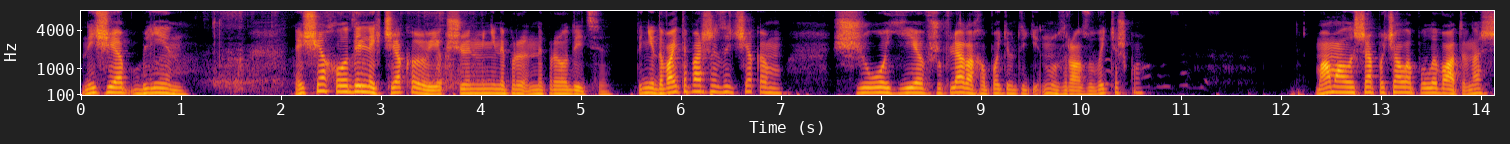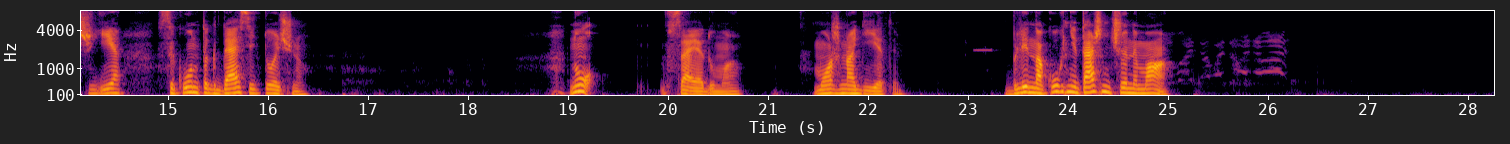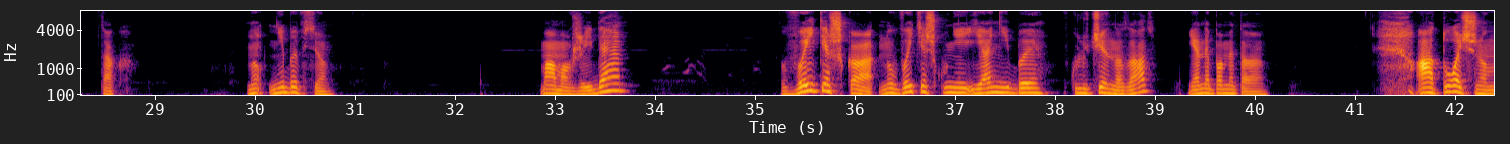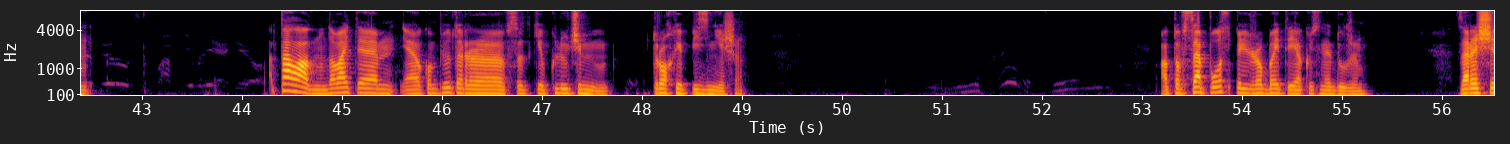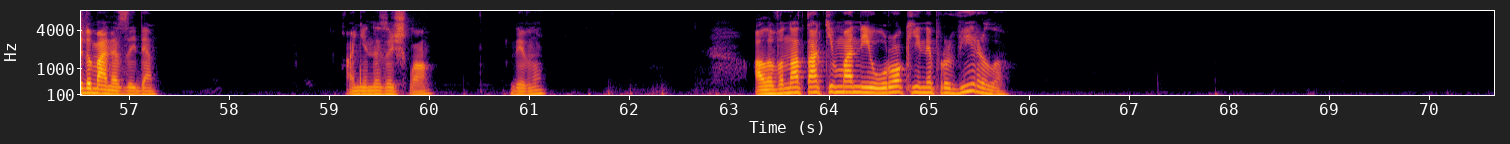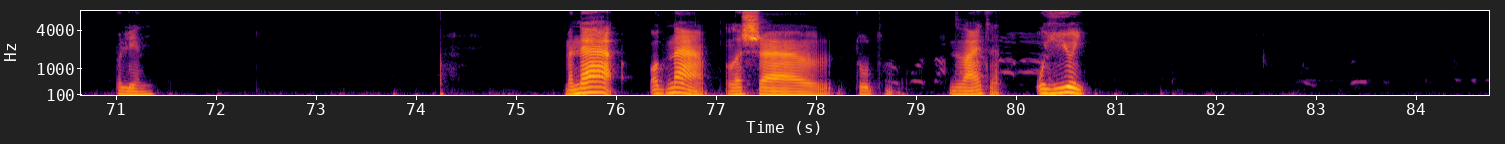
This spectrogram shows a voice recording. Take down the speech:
Ну ще блін. Я ще холодильник чекаю, якщо він мені не, при... не пригодиться. Та ні, давайте перше зачекаємо, що є в шуфлядах, а потім тоді. Ну, зразу витяжку. Мама лише почала поливати. В нас ж є секундок 10 точно. Ну, все, я думаю. Можна діяти. Блін, на кухні теж нічого нема. Так. Ну, ніби все. Мама вже йде. Витяжка. Ну, витяжку ні, я ніби включив назад? Я не пам'ятаю. А, точно. Та ладно, давайте е, комп'ютер е, все-таки включимо трохи пізніше. А то все поспіль робити якось не дуже. Зараз ще до мене зайде. А ні, не зайшла. Дивно. Але вона так і в мене і уроки і не провірила. Блін. Мене одне лише тут. Знаєте? Ой-ой-ой.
